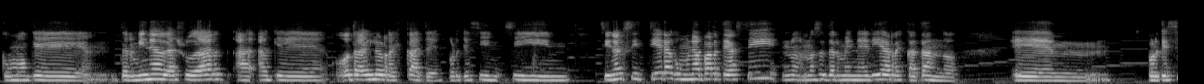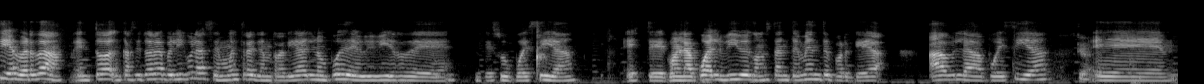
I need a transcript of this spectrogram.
como que termina de ayudar a, que otra vez lo rescate, porque si, si, si, no existiera como una parte así, no, se terminaría rescatando. Em, porque sí, es verdad, en, en, casi toda la película se muestra que en realidad él no puede vivir de, de su poesía, este, con la cual vive constantemente porque habla poesía, eh,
